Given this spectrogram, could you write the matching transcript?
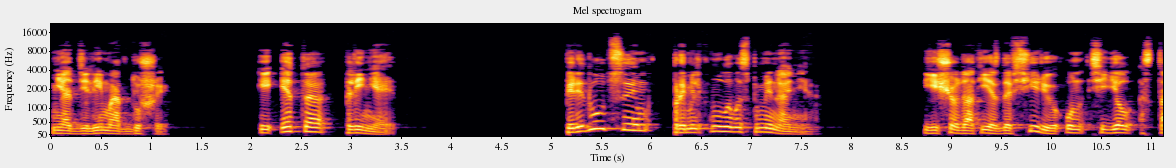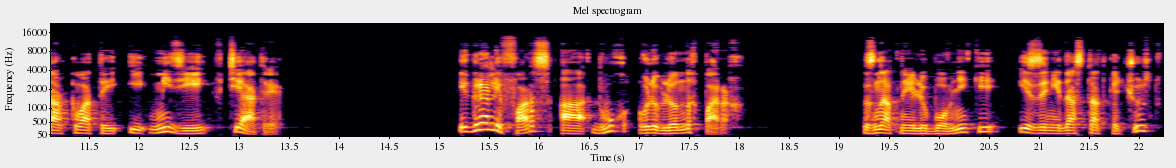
неотделимы от души. И это пленяет. Перед Луцием промелькнуло воспоминание. Еще до отъезда в Сирию он сидел с Таркватой и Мизией в театре играли фарс о двух влюбленных парах. Знатные любовники из-за недостатка чувств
